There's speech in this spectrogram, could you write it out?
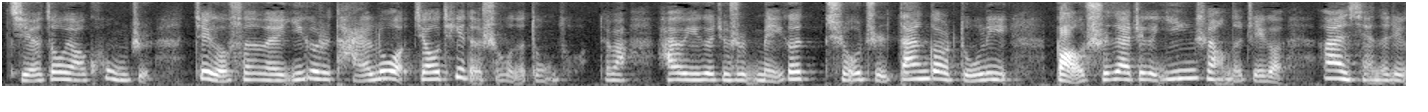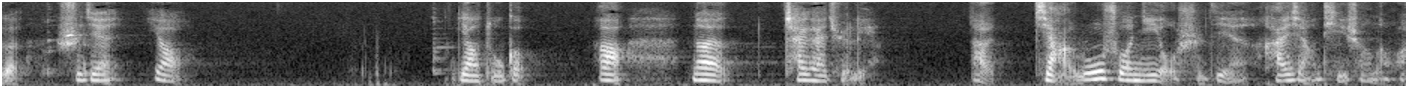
节奏要控制。这个分为一个是抬落交替的时候的动作，对吧？还有一个就是每个手指单个独立保持在这个音上的这个按弦的这个时间要要足够。啊，那拆开去练，啊，假如说你有时间还想提升的话，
